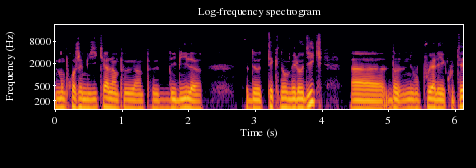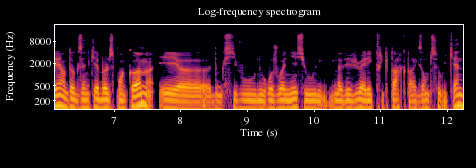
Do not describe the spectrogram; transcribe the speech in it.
mon projet musical un peu un peu débile euh, de techno mélodique. Euh, vous pouvez aller écouter hein, dogsandcables.com et euh, donc si vous nous rejoignez, si vous m'avez vu à Electric Park par exemple ce week-end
